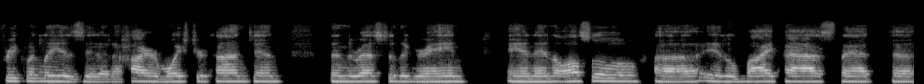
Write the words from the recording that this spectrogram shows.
frequently is at a higher moisture content than the rest of the grain. And then also uh, it'll bypass that uh,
